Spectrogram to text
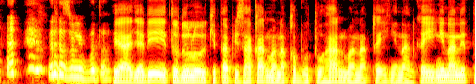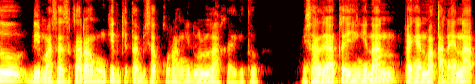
terus beli putu. ya, jadi itu dulu kita pisahkan mana kebutuhan, mana keinginan. Keinginan itu di masa sekarang mungkin kita bisa kurangi dulu lah kayak gitu. Misalnya keinginan pengen makan enak,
